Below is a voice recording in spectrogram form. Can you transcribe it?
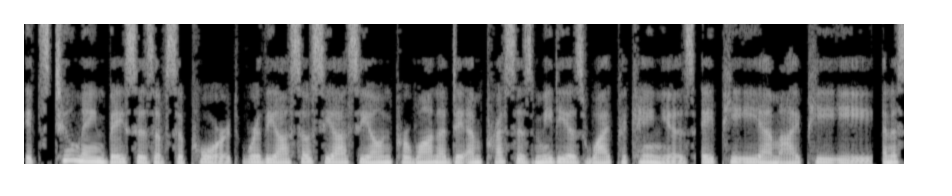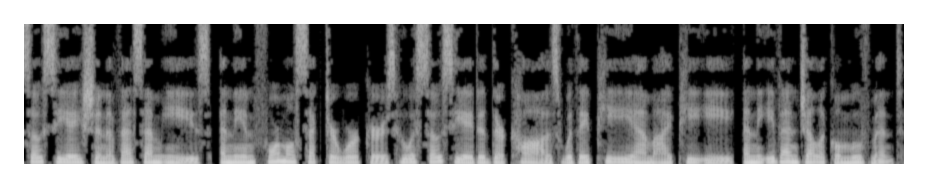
Its two main bases of support were the Asociación Peruana de Empresas Medias y Pequeñas APEMIPE, an association of SMEs, and the informal sector workers who associated their cause with APEMIPE, and the evangelical movement.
